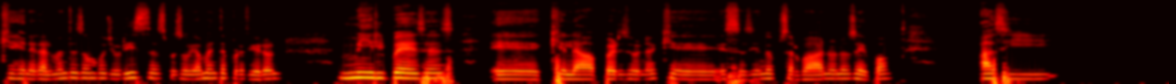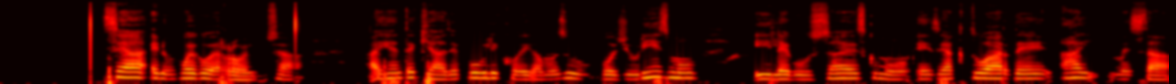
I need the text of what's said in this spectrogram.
que generalmente son voyeuristas, pues obviamente prefieren mil veces eh, que la persona que está siendo observada no lo sepa, así sea en un juego de rol. O sea, hay gente que hace público, digamos, su voyeurismo y le gusta es como ese actuar de ay me está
